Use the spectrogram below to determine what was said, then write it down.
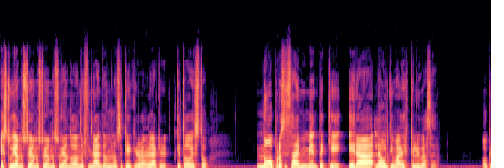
estudiando, estudiando, estudiando, estudiando, dando el final, dando no sé qué, que, que, que todo esto, no procesaba en mi mente que era la última vez que lo iba a hacer. ¿Ok?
